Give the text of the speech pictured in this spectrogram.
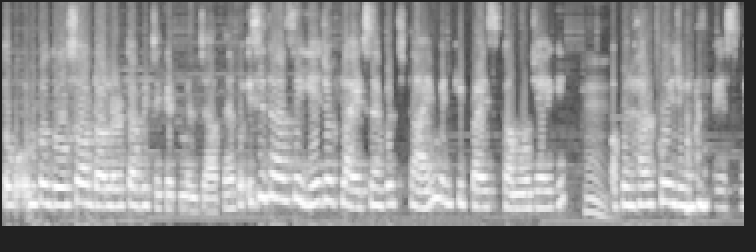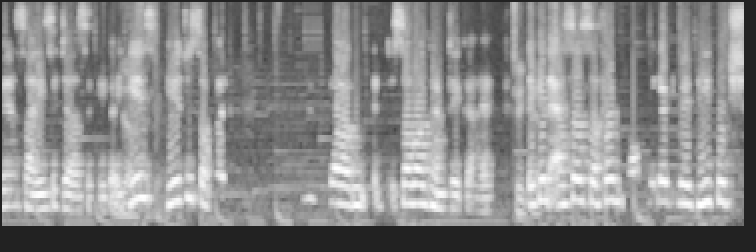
तो उनको 200 डॉलर का भी टिकट मिल जाता है। तो इसी तरह से ये जो फ्लाइट्स हैं विद टाइम इनकी प्राइस कम हो जाएगी हम्म। और फिर हर कोई जो है स्पेस में आसानी से जा सकेगा। ये ये जो सफ़र सवा घंटे का है। लेकिन ऐसा सफ़र नौ मिनट में भी कुछ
